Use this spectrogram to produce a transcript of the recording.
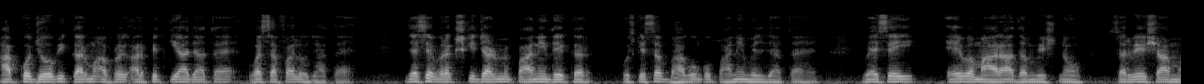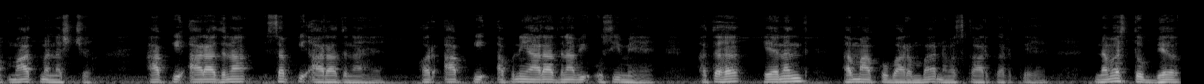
आपको जो भी कर्म अर्पित किया जाता है, वह सफल हो जाता है। जैसे वृक्ष की जड़ में पानी देकर उसके सब भागों को पानी मिल जाता है, वैसे ही एवं आराधम विष्णु सर्वेशा मात्मनश्च। आपकी आराधना सबकी आराधना है और आपकी अपनी आराधना भी उसी में है। अतः हे अनंत, हम आपको बारंबार नमस्कार करते हैं। नमस्तुभ्य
